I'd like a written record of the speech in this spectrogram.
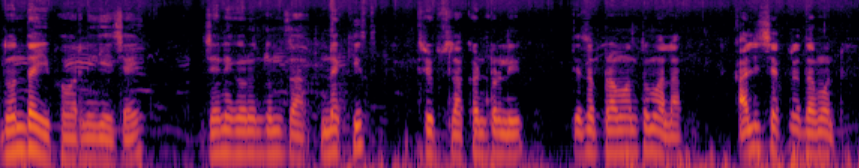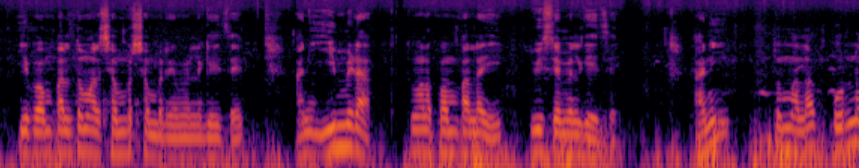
दोनदा ही फवारणी घ्यायची आहे. जेणेकरून तुमचा नक्कीच थ्रिप्सला कंट्रोल येईल. त्याचं प्रमाण तुम्हाला कालीचक्र दमन ही पंपाला तुम्हाला शंभर शंभर एम एल घ्यायचं आहे आणि इमिडा तुम्हाला पंपालाही वीस एम एल घ्यायचं आहे आणि तुम्हाला पूर्ण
